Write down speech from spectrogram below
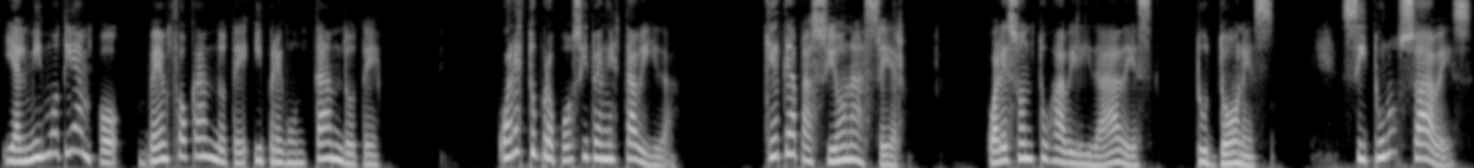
Y al mismo tiempo, ve enfocándote y preguntándote, ¿cuál es tu propósito en esta vida? ¿Qué te apasiona hacer? ¿Cuáles son tus habilidades, tus dones? Si tú no sabes,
